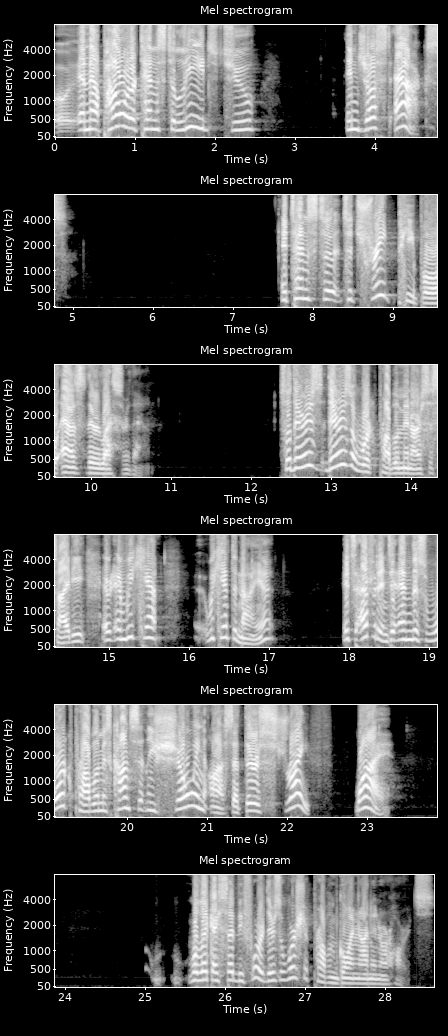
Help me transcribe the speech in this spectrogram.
Uh, and that power tends to lead to unjust acts. It tends to, to treat people as they're lesser than. So there is, there is a work problem in our society, and, and we, can't, we can't deny it. It's evident, and this work problem is constantly showing us that there's strife. Why? Well, like I said before, there's a worship problem going on in our hearts.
